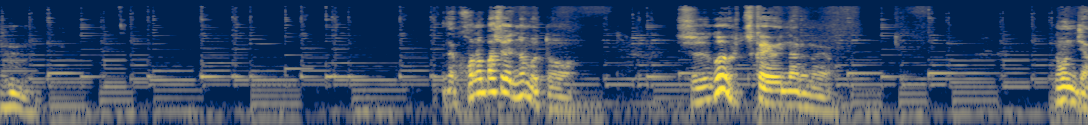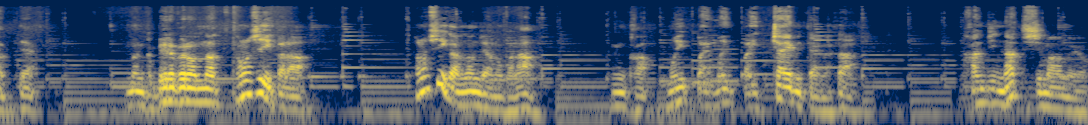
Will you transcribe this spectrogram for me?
うん。だこの場所で飲むとすごい二日酔いになるのよ。飲んじゃって。なんかベロベロになって楽しいから。楽しいから飲んじゃうのかな。なんかもう一杯もう一杯いっちゃえみたいなさ感じになってしまうのよ。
